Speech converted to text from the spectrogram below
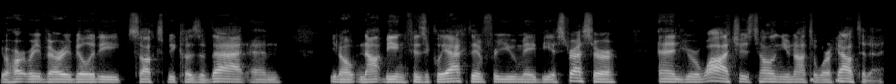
your heart rate variability sucks because of that. And, you know, not being physically active for you may be a stressor. And your watch is telling you not to work mm-hmm. out today.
